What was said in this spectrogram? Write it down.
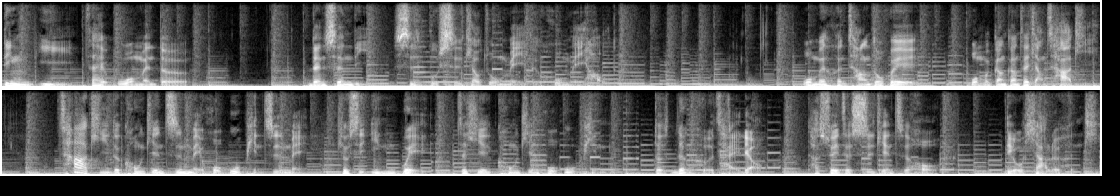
定义在我们的人生里是不是叫做美的或美好的？我们很常都会，我们刚刚在讲差题，差题的空间之美或物品之美，就是因为这些空间或物品的任何材料，它随着时间之后留下了痕迹。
